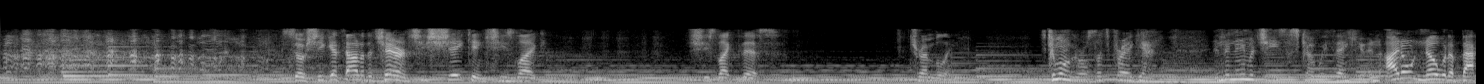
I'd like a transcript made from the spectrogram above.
so she gets out of the chair and she's shaking. She's like, she's like this, trembling. Come on, girls, let's pray again. In the name of Jesus, God, we thank you. And I don't know what a back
